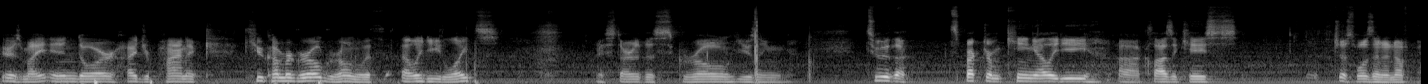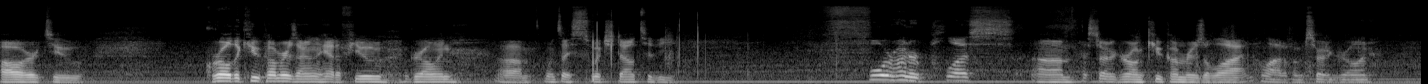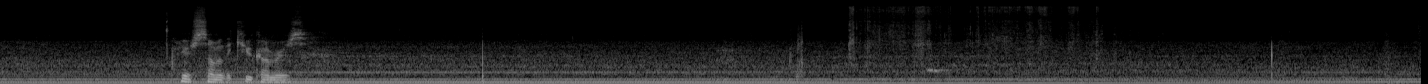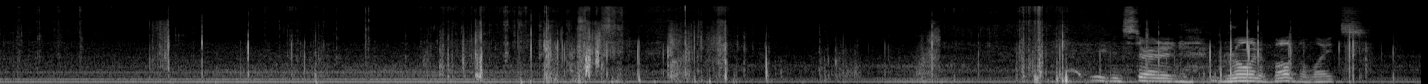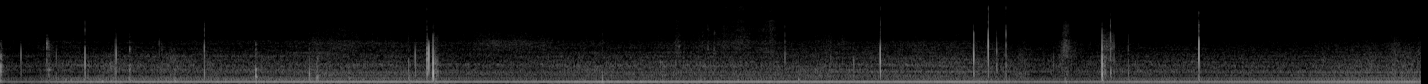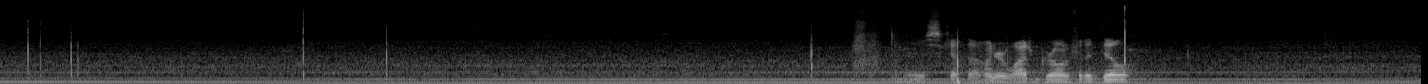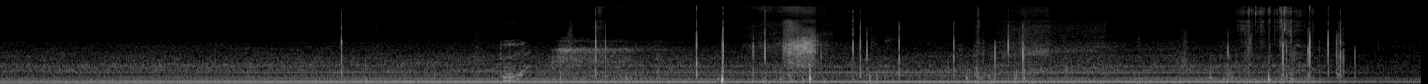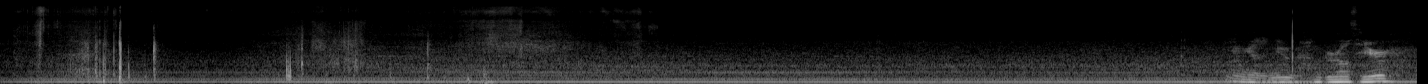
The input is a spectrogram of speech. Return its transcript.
Here's my indoor hydroponic cucumber grow grown with LED lights. I started this grow using two of the Spectrum King LED uh, closet case. It just wasn't enough power to grow the cucumbers. I only had a few growing. Um, once I switched out to the 400 plus, um, I started growing cucumbers a lot. A lot of them started growing. Here's some of the cucumbers. Even started growing above the lights. I just got the 100 watt growing for the dill. But growth here.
